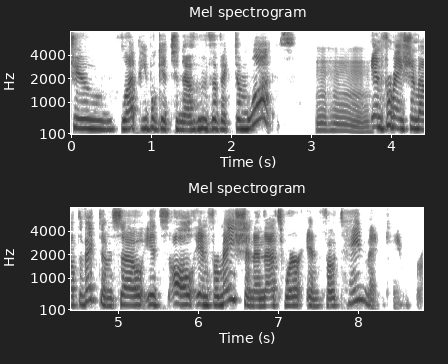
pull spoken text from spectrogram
to let people get to know who the victim was Mm-hmm. information about the victim. So it's all information, and that's where infotainment came from.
